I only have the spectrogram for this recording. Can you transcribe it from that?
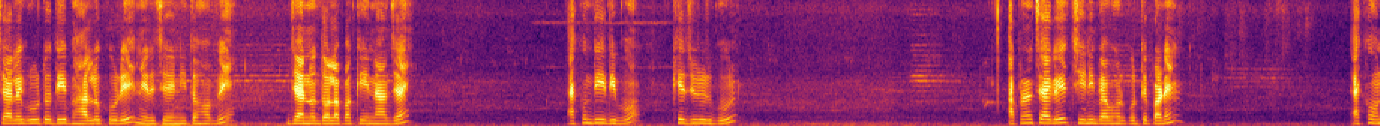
চালের গুঁড়োটা দিয়ে ভালো করে নেড়ে চেড়ে নিতে হবে, যেন দলা পাকিয়ে না যায়। এখন দিয়ে দিব খেজুরের গুড়। আপনারা চাইলে চিনি ব্যবহার করতে পারেন। এখন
